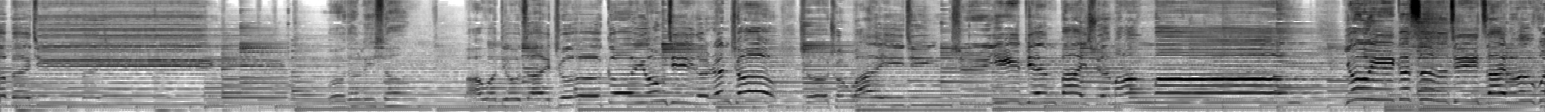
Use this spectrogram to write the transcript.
的北京。我的理想把我丢在这个拥挤的人潮，车窗外已经是一片白雪茫茫。有一个四季在轮回，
